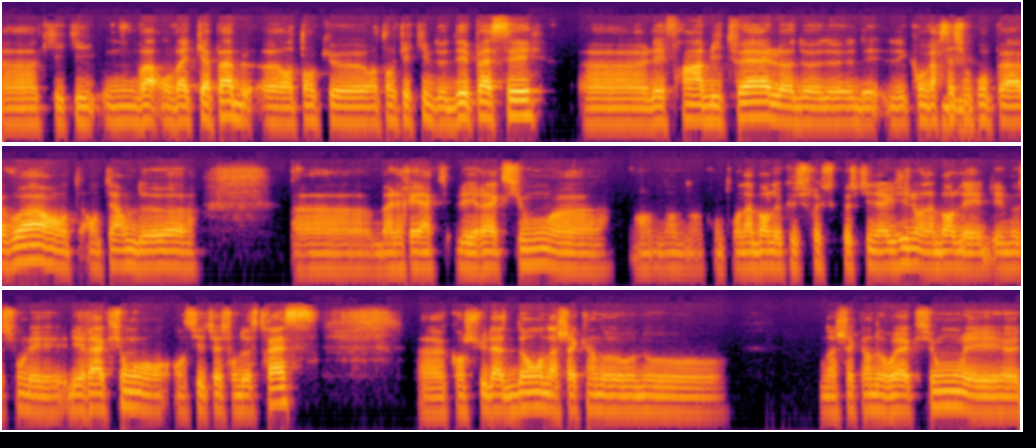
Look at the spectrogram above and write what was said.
euh, qui, on, va, on va être capable euh, en tant qu'équipe de dépasser euh, les freins habituels de, des conversations mmh. qu'on peut avoir en, termes de bah, les, réactions. quand on aborde le costume agile, on aborde les, notions, les, réactions en, situation de stress. quand je suis là-dedans, on a chacun nos, on a chacun nos réactions et,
